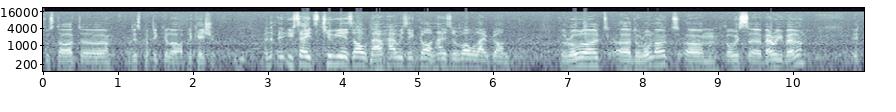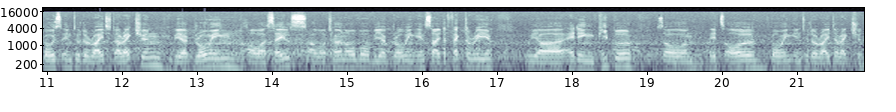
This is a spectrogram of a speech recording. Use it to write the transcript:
to start uh, this particular application. Mm-hmm. And you say it's two years old now. How has it gone? How's the rollout gone? The rollout uh, the rollout um, goes uh, very well it goes into the right direction. We are growing our sales, our turnover. We are growing inside the factory. We are adding people. So it's all going into the right direction.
